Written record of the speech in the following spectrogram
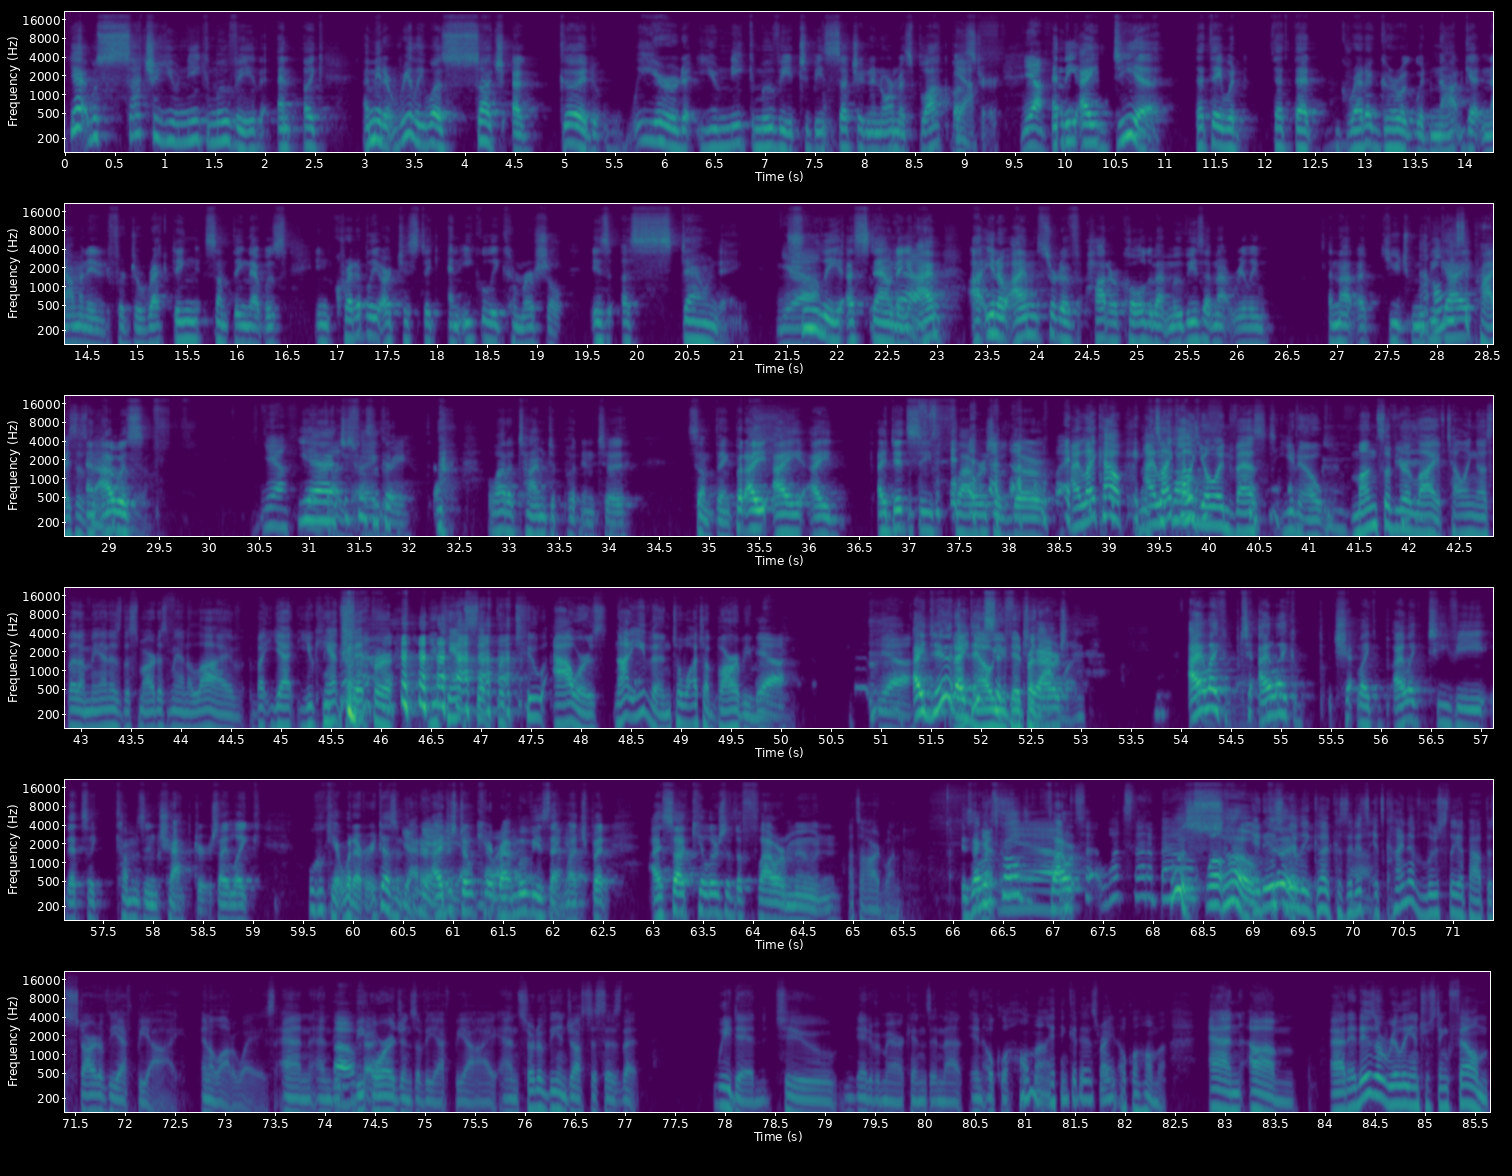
Yeah, it was such a unique movie, and like, I mean, it really was such a good, weird, unique movie to be such an enormous blockbuster. Yeah, yeah. and the idea that they would that that Greta Gerwig would not get nominated for directing something that was incredibly artistic and equally commercial is astounding. Yeah. Truly astounding. Yeah. I'm I, you know, I'm sort of hot or cold about movies. I'm not really I'm not a huge movie that guy. Surprises and I was Yeah. Yeah, it, it just feels like a, a lot of time to put into something. But I I I I did see flowers of the. I like how I like how you'll invest, you know, months of your life telling us that a man is the smartest man alive, but yet you can't sit for you can't sit for two hours, not even to watch a Barbie movie. Yeah, yeah. I did. I, I did know you did for, that hours. one. I like I like like I like TV that's like comes in chapters. I like well, who care? Whatever. It doesn't yeah. matter. Yeah, I just don't care no, about movies that much. But I saw Killers of the Flower Moon. That's a hard one. Is that yes. what it's called? Yeah, Flower. What's that, what's that about? well, so it is really good because it is. It's kind of loosely about the start of the FBI in a lot of ways, and and the, oh, okay. the origins of the FBI, and sort of the injustices that we did to Native Americans in that in Oklahoma, I think it is right, Oklahoma, and um, and it is a really interesting film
